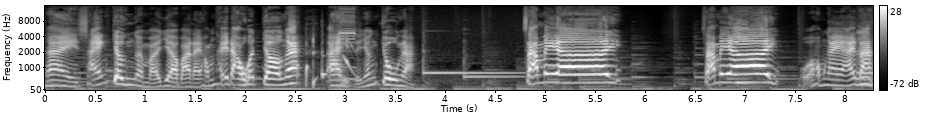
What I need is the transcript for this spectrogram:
Hay sáng trưng rồi mà giờ bà này không thấy đâu hết trơn á. Ai để nhấn chuông nè. Sammy ơi! Sammy ơi! Ủa không nghe ai ta?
